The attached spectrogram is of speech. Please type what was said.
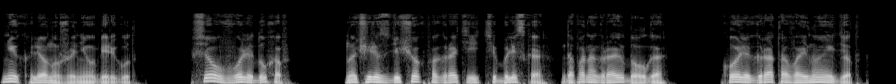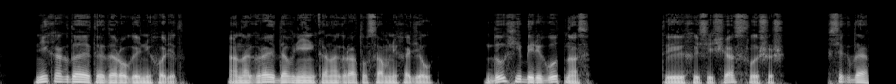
ни клен уже не уберегут. Все в воле духов. Но через дючок по грати идти близко, да по награю долго. Коли грата войной идет, никогда этой дорогой не ходит. А награй давненько на грату сам не ходил. Духи берегут нас. Ты их и сейчас слышишь? Всегда.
